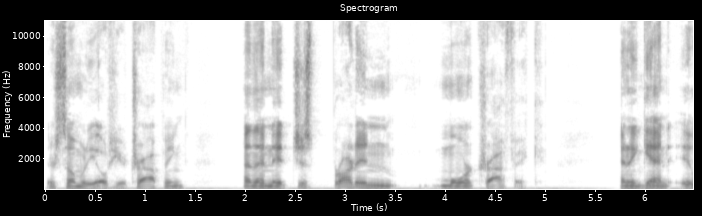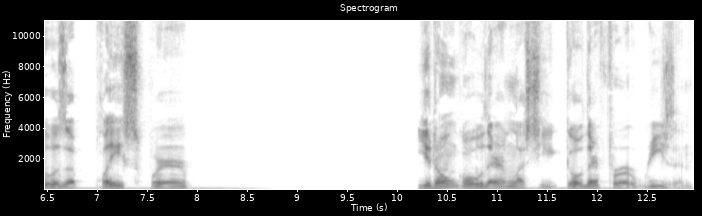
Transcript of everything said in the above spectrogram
there's somebody out here trapping and then it just brought in more traffic. And again, it was a place where you don't go there unless you go there for a reason.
